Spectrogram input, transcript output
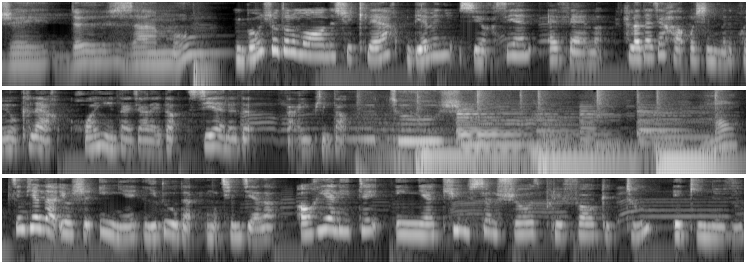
J'ai deux amours. Bonjour tout le monde, je suis Claire, bienvenue sur CL FM. Hello，大家好，我是你们的朋友 Claire，欢迎大家来到 CL 的法语频道。 Toujours. Mon 今天呢，又是一年一度的母亲节了。En réalité, il n'y a qu'une seule chose plus forte que tout et qui ne vous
